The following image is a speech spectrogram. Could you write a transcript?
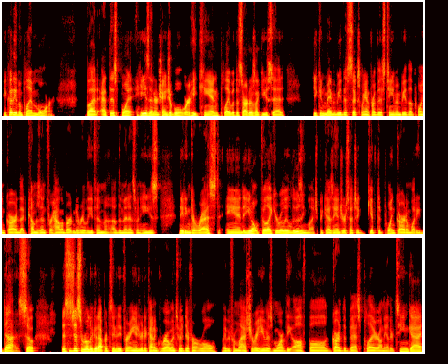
He could even play more. But at this point, he's interchangeable where he can play with the starters, like you said he can maybe be the sixth man for this team and be the point guard that comes in for Halliburton to relieve him of the minutes when he's needing to rest. And you don't feel like you're really losing much because Andrew is such a gifted point guard in what he does. So this is just a really good opportunity for Andrew to kind of grow into a different role. Maybe from last year where he was more of the off ball, guard the best player on the other team guy.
